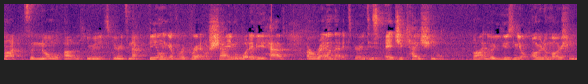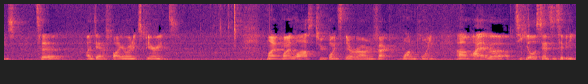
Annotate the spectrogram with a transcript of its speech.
Right? It's the normal part of the human experience. And that feeling of regret or shame or whatever you have around that experience is educational. Right? You're using your own emotions to identify your own experience. My, my last two points there are, in fact, one point. Um, I have a, a particular sensitivity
